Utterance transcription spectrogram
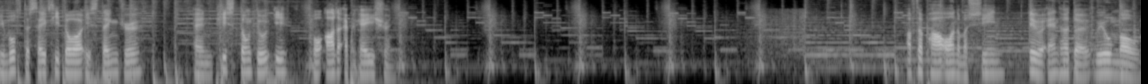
remove the safety door is dangerous and please don't do it for other application. After power on the machine, it will enter the real mode.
